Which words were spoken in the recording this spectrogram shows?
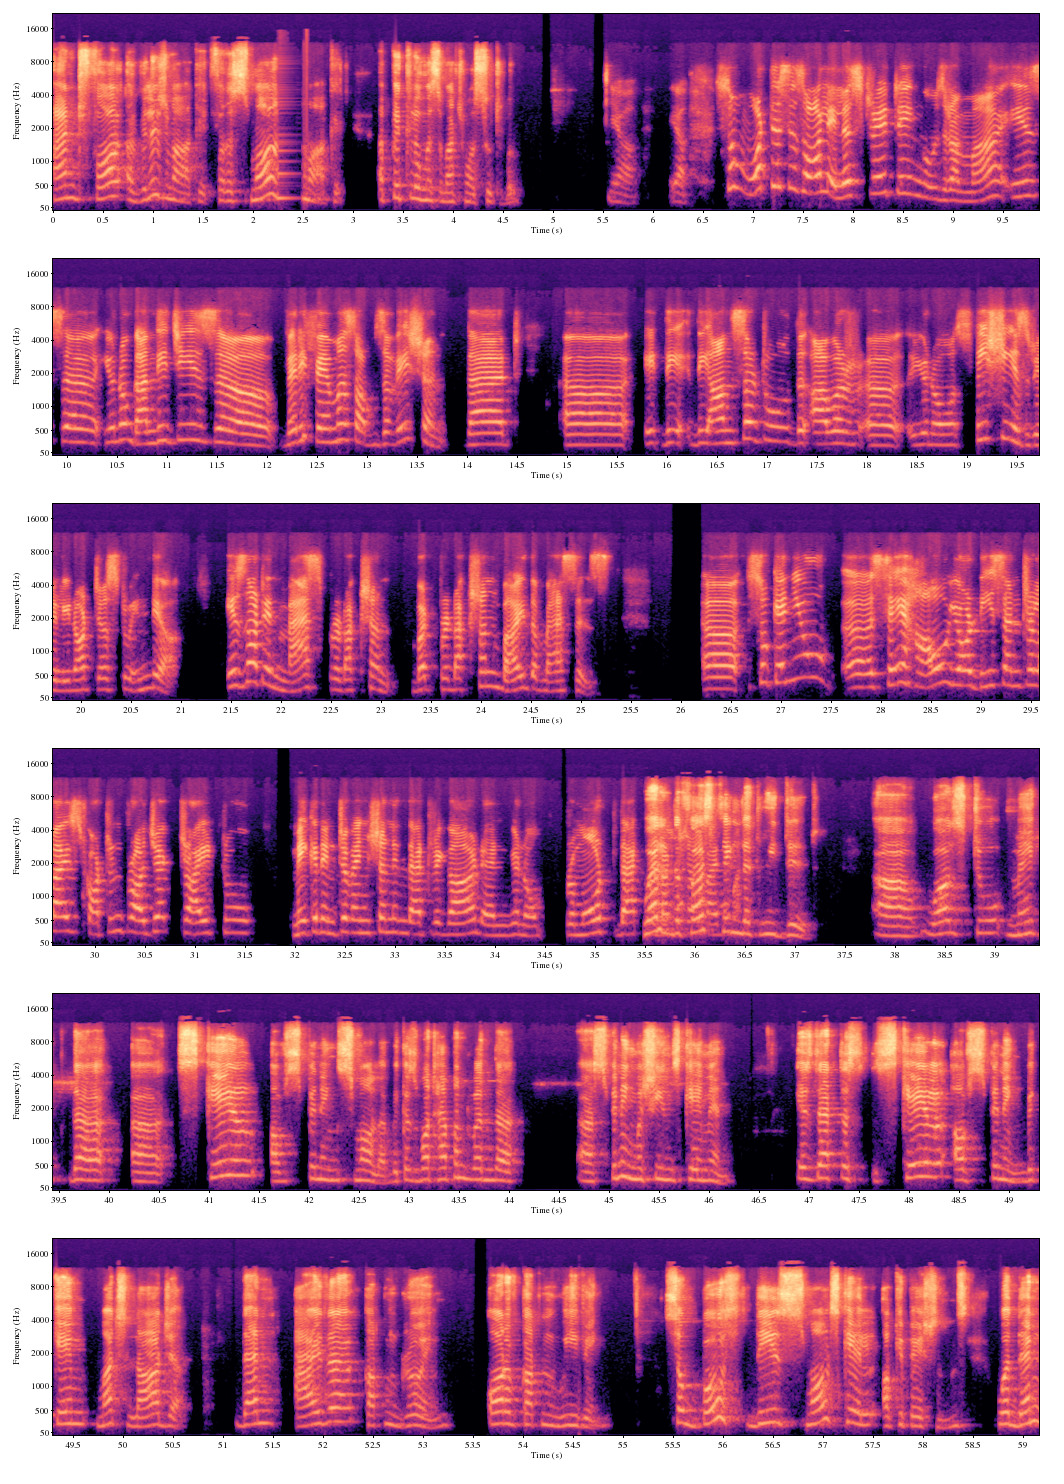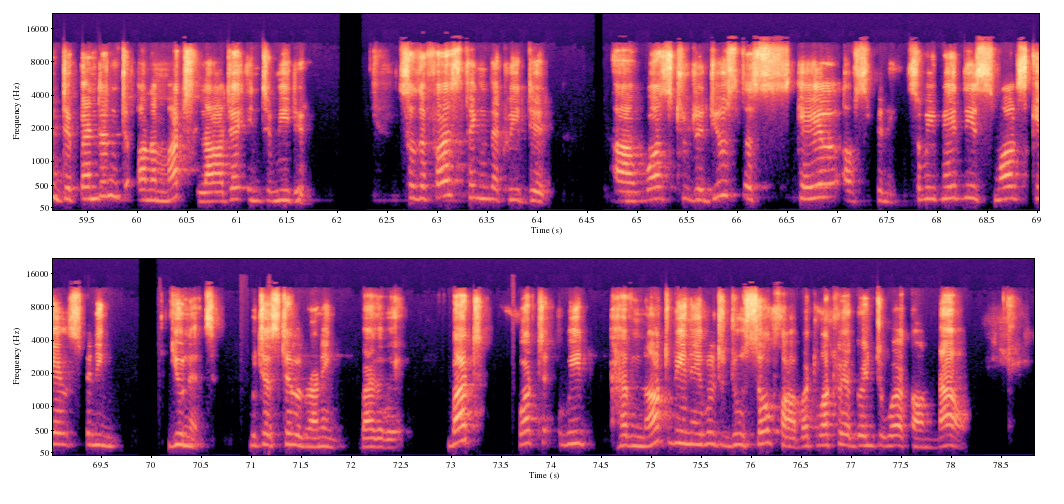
And for a village market, for a small market, a pit loom is much more suitable. Yeah, yeah. So what this is all illustrating, Uzramma, is uh, you know Gandhiji's uh, very famous observation that uh, it, the the answer to the, our uh, you know species really not just to India is not in mass production but production by the masses. Uh, so can you uh, say how your decentralized cotton project tried to make an intervention in that regard and you know promote that well the first thing that we did uh, was to make the uh, scale of spinning smaller. Because what happened when the uh, spinning machines came in is that the scale of spinning became much larger than either cotton growing or of cotton weaving so both these small scale occupations were then dependent on a much larger intermediary so the first thing that we did uh, was to reduce the scale of spinning. So we made these small scale spinning units, which are still running, by the way. But what we have not been able to do so far, but what we are going to work on now,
